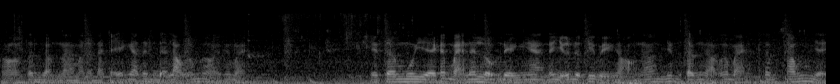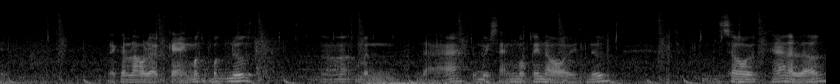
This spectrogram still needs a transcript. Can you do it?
Còn tôm ngọt nào mà đã chảy ra thì để lâu lắm rồi các bạn. Thì tôm mua về các bạn nên luộc liền nha để giữ được cái vị ngọt nó nhất là tôm ngọt các bạn tôm sống như vậy. Để càng lâu là càng mất mất nước. Đó, mình đã chuẩn bị sẵn một cái nồi nước sôi khá là lớn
